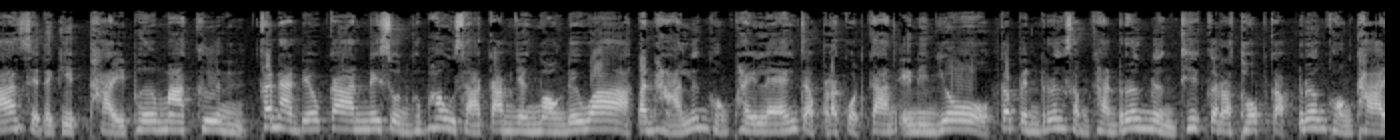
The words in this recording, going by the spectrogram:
ด้านเศรษฐกิจไทยเพิ่มมากขึ้น ขณะเดียวกันในส่วนของภาคอุตสาหกรรมยังมองได้ว่าปัญหาเรื่องของภัยแล้งจากปรากฏการณ์เอนิโยก็เป็นเรื่องสำคัญเรื่องหนึ่งที่กระทบกับเรื่องของไทย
